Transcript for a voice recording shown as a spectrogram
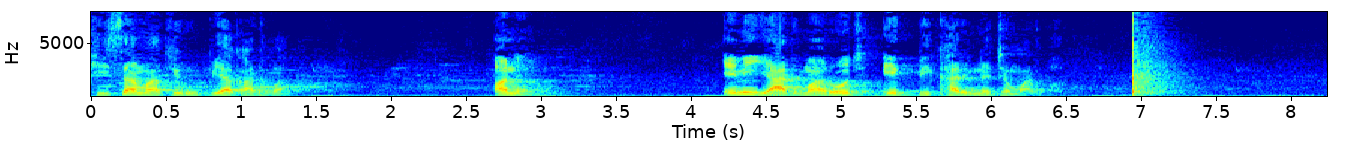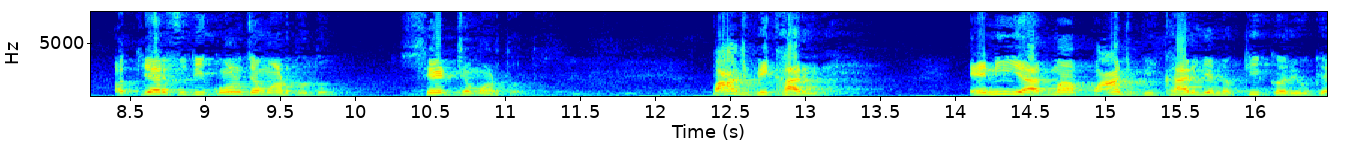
ખિસ્સામાંથી રૂપિયા કાઢવા અને એની યાદમાં રોજ એક ભિખારીને જમાડવા. અત્યાર સુધી કોણ જમાડતું હતું? શેઠ જમાડતો હતો. પાંચ ભિખારીને. એની યાદમાં પાંચ ભિખારીએ નક્કી કર્યું કે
